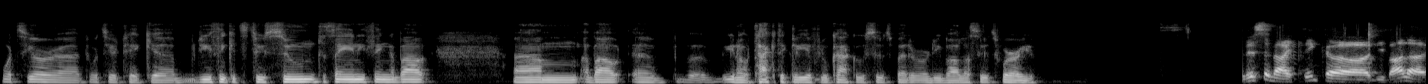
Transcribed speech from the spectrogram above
What's your uh, what's your take? Uh, do you think it's too soon to say anything about um, about uh, you know tactically if Lukaku suits better or Dybala suits? Where are you? Listen, I think uh, Dybala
